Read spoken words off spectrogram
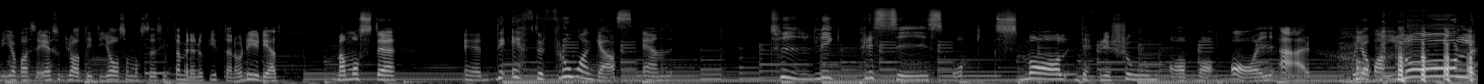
jag, bara, jag är så glad att det inte är jag som måste sitta med den uppgiften och det är ju det att man måste, eh, det efterfrågas en tydlig, precis och smal definition av vad AI är. Och jag bara LOL!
